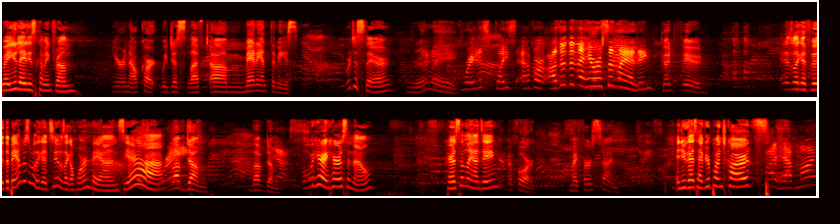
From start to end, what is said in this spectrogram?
Where are you ladies coming from? Here in Elkhart, we just left um, Matt Anthony's. We were just there. Really? Greatest place ever, other than the Harrison Landing. Good food. It is really good food. The band was really good too. It was like a horn band. Yeah. Great. Loved them. Loved them. Yes. Well, we're here at Harrison now. Harrison Landing. Before, my first time. And you guys have your punch cards. I have mine.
